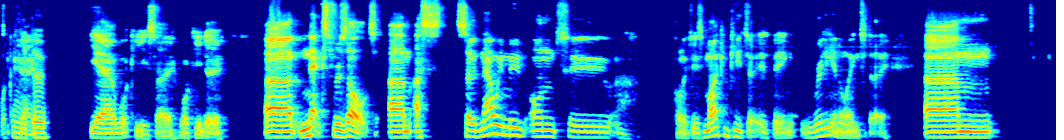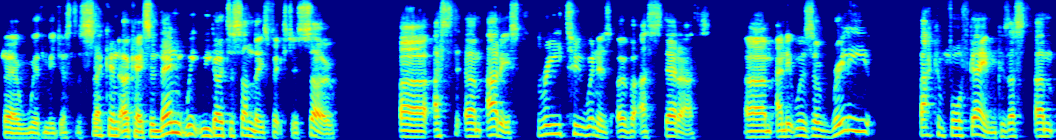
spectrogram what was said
What can okay. you do? Yeah, what can you say? What can you do? Uh, next result. Um, so now we move on to. Uh, apologies, my computer is being really annoying today. Um, bear with me just a second. Okay, so then we, we go to Sunday's fixtures. So, uh, um, Aris, 3 2 winners over Asteras. Um, and it was a really back and forth game because um,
